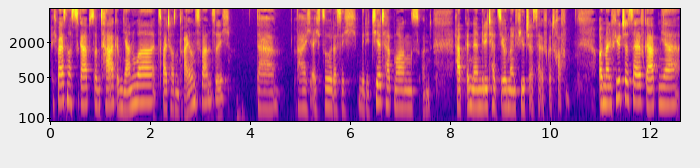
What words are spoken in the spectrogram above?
ich weiß noch, es gab so einen Tag im Januar 2023, da war ich echt so, dass ich meditiert habe morgens und habe in der Meditation mein Future Self getroffen. Und mein Future Self gab mir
